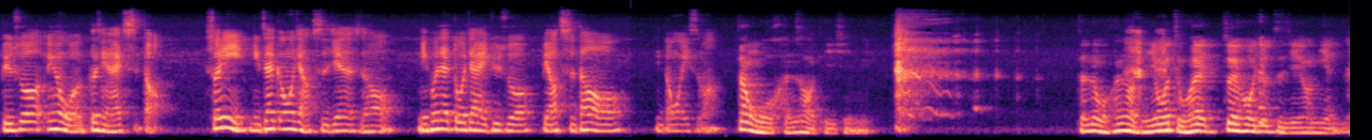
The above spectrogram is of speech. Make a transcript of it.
比如说，因为我个性爱迟到，所以你在跟我讲时间的时候，你会再多加一句说不要迟到哦，你懂我意思吗？但我很少提醒你，真的我很少提醒，我只会最后就直接用念的，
